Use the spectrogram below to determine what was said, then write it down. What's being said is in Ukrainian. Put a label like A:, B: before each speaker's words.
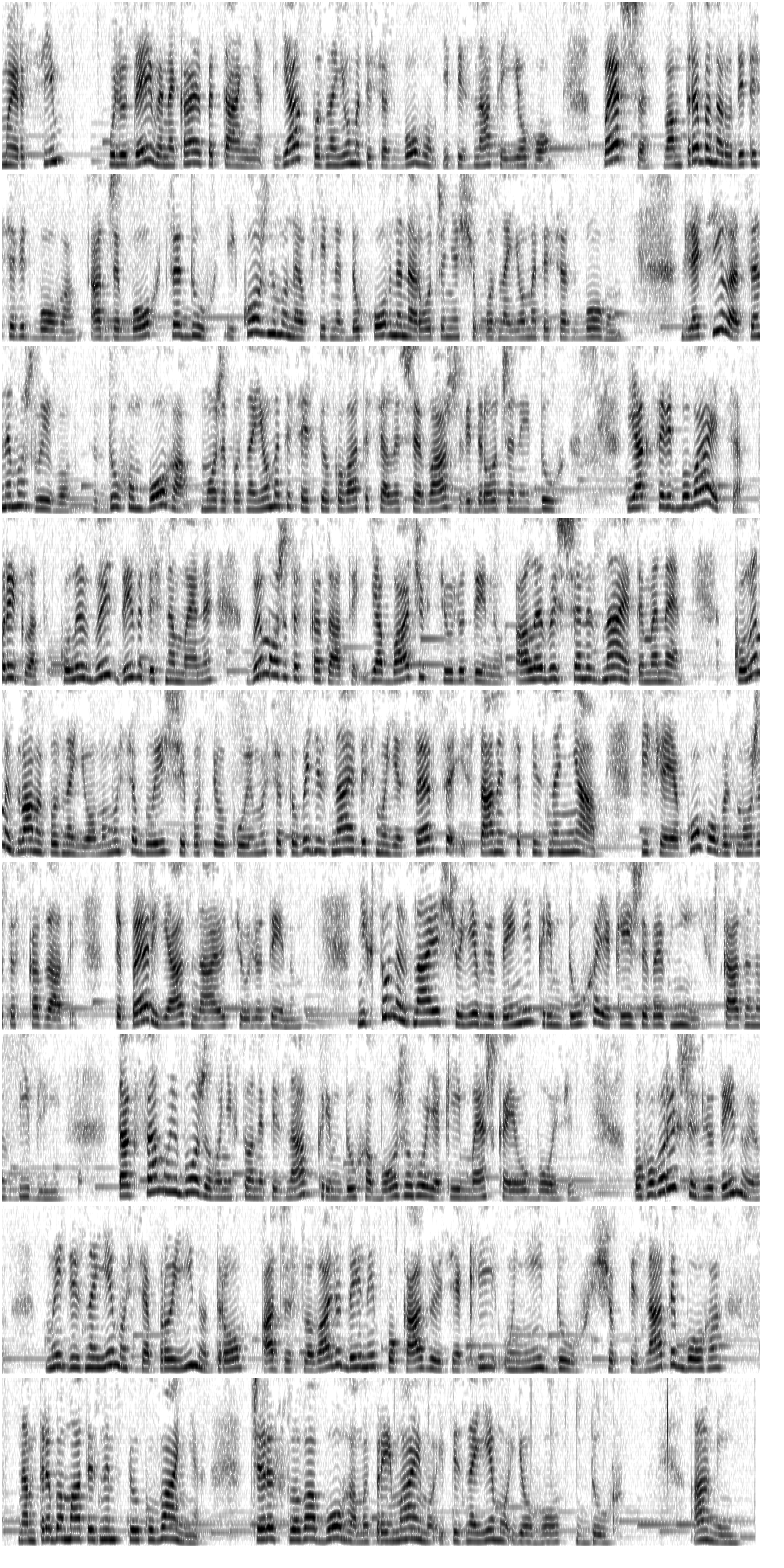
A: Мир всім! У людей виникає питання, як познайомитися з Богом і пізнати Його. Перше, вам треба народитися від Бога, адже Бог це дух, і кожному необхідне духовне народження, щоб познайомитися з Богом. Для тіла це неможливо. З духом Бога може познайомитися і спілкуватися лише ваш відроджений дух. Як це відбувається? Приклад, коли ви дивитесь на мене, ви можете сказати: Я бачив цю людину, але ви ще не знаєте мене. Коли ми з вами познайомимося ближче і поспілкуємося, то ви дізнаєтесь моє серце і станеться пізнання, після якого ви зможете сказати: Тепер я знаю цю людину. Ніхто не знає, що є в людині, крім духа, який живе в ній, сказано в Біблії. Так само і Божого ніхто не пізнав, крім Духа Божого, який мешкає у Бозі. Поговоривши з людиною, ми дізнаємося про її нутро, адже слова людини показують, який у ній дух. Щоб пізнати Бога, нам треба мати з ним спілкування. Через слова Бога ми приймаємо і пізнаємо Його дух. Амінь.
